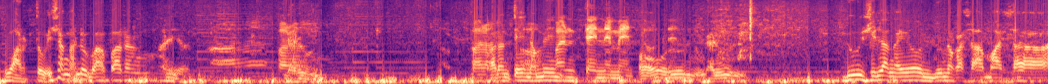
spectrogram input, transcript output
kwarto. Isang ano ba, parang ano yun? Ah, parang... Ganun. Parang tenement. Oh, parang tenement. Oo, yun, ganun. Doon sila ngayon, doon nakasama sa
